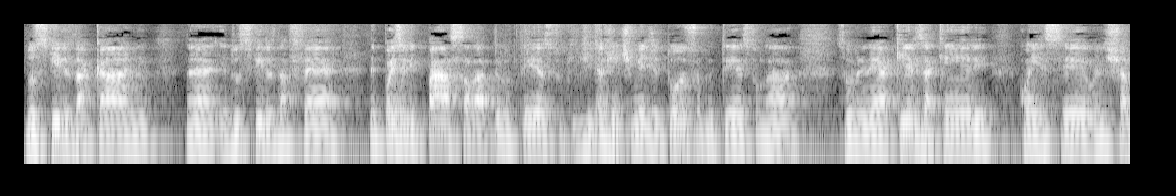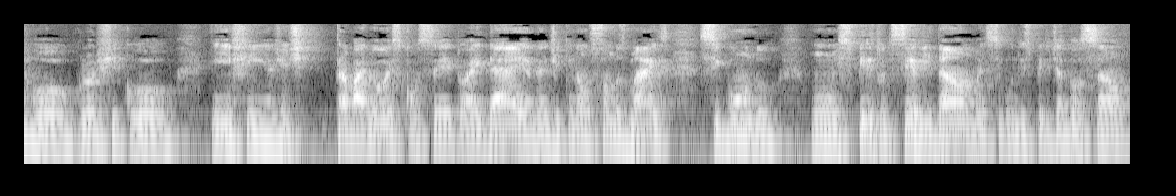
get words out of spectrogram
dos filhos da carne né? e dos filhos da fé. Depois ele passa lá pelo texto, que a gente meditou sobre o texto lá, sobre né, aqueles a quem ele conheceu, ele chamou, glorificou, e, enfim, a gente trabalhou esse conceito, a ideia né, de que não somos mais segundo um espírito de servidão, mas segundo o espírito de adoção.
